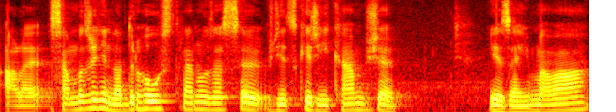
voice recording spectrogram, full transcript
Ale samozřejmě na druhou stranu zase vždycky říkám, že je zajímavá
